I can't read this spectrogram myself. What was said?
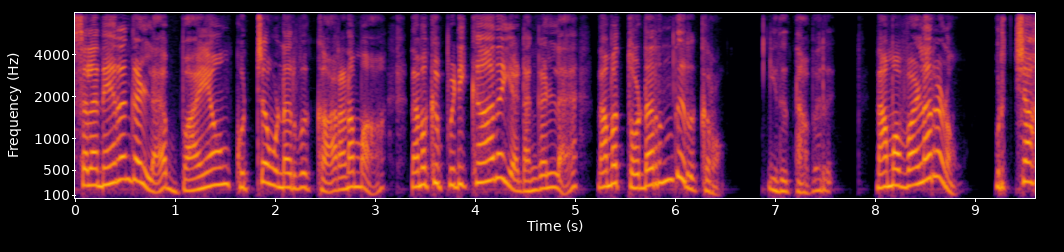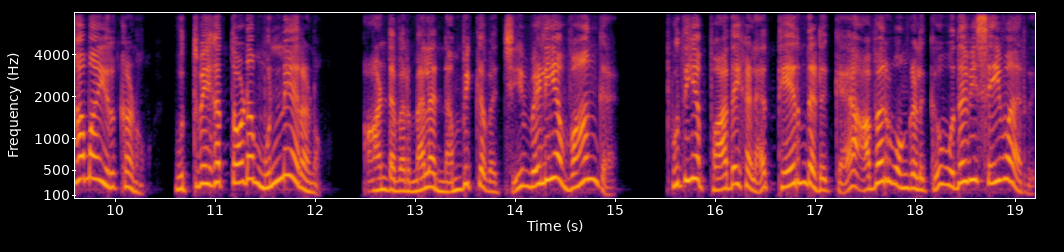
சில நேரங்கள்ல பயம் குற்ற உணர்வு காரணமா நமக்கு பிடிக்காத இடங்கள்ல நாம தொடர்ந்து இருக்கிறோம். இது தவறு. நாம வளரணும் உற்சாகமா இருக்கணும் உத்வேகத்தோட முன்னேறணும். ஆண்டவர் மேல நம்பிக்கை வச்சு வெளிய வாங்க. புதிய பாதைகளை தேர்ந்தெடுக்க அவர் உங்களுக்கு உதவி செய்வாரு.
